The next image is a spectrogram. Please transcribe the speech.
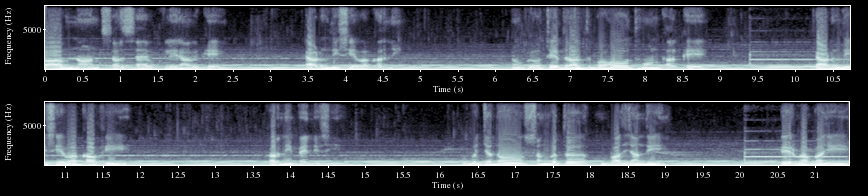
ਆਪ ਨਾਨਕਸਰ ਸਾਹਿਬ ਕਲੇਰਾਂ ਵਿਖੇ ਝਾੜੂ ਦੀ ਸੇਵਾ ਕਰਨੀ। ਕਿਉਂਕਿ ਉੱਥੇ ਦਰਖਤ ਬਹੁਤ ਹੋਣ ਕਰਕੇ ਝਾੜੂ ਦੀ ਸੇਵਾ ਕਾਫੀ ਕਰਨੀ ਪੈਂਦੀ ਸੀ। ਕਿਉਂਕਿ ਜਦੋਂ ਸੰਗਤ ਵੱਧ ਜਾਂਦੀ, ਫਿਰ ਬਾਬਾ ਜੀ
